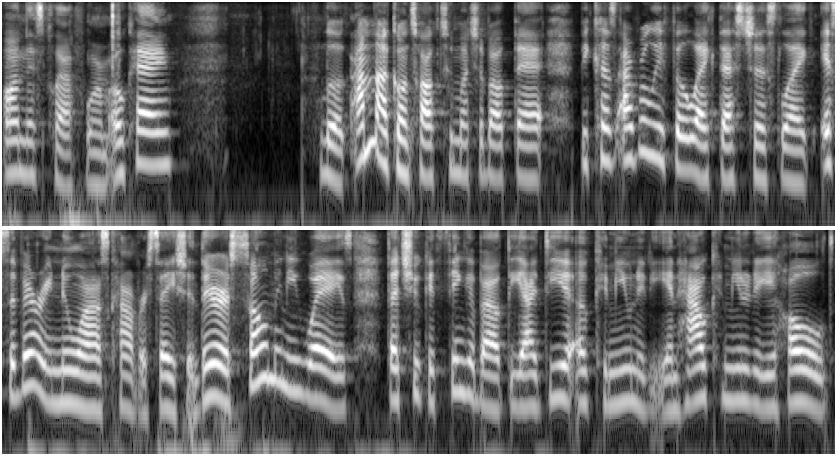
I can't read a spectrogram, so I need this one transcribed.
on this platform okay Look, I'm not going to talk too much about that because I really feel like that's just like it's a very nuanced conversation. There are so many ways that you could think about the idea of community and how community holds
